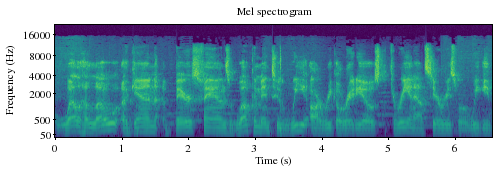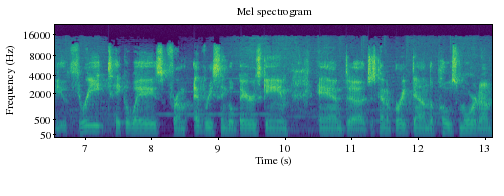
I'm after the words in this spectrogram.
Well, hello again, Bears fans. Welcome into We Are Regal Radio's three and out series where we give you three takeaways from every single Bears game and uh, just kind of break down the post mortem.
